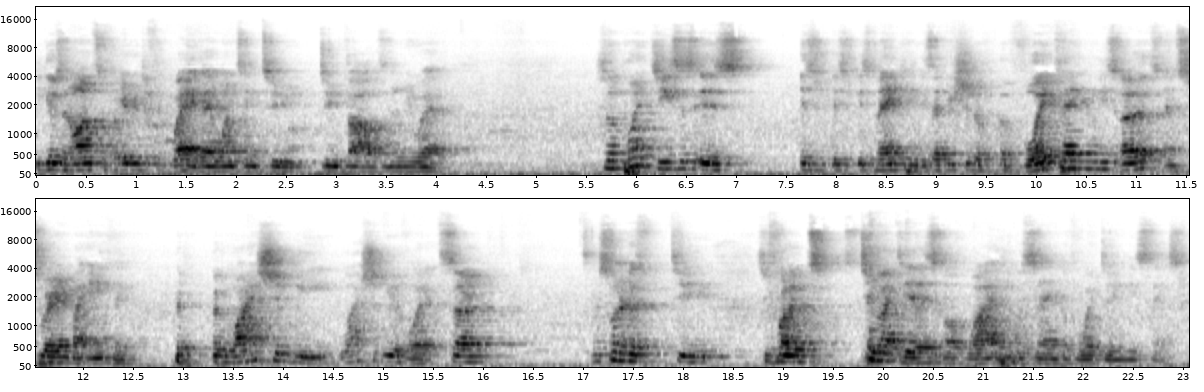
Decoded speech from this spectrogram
he gives an answer for every different way they're wanting to do vows in a new way. So the point Jesus is is, is, is making is that we should avoid taking these oaths and swearing by anything. But, but why should we why should we avoid it? So I just wanted to, to, follow t- two ideas of why he was saying avoid doing these things.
